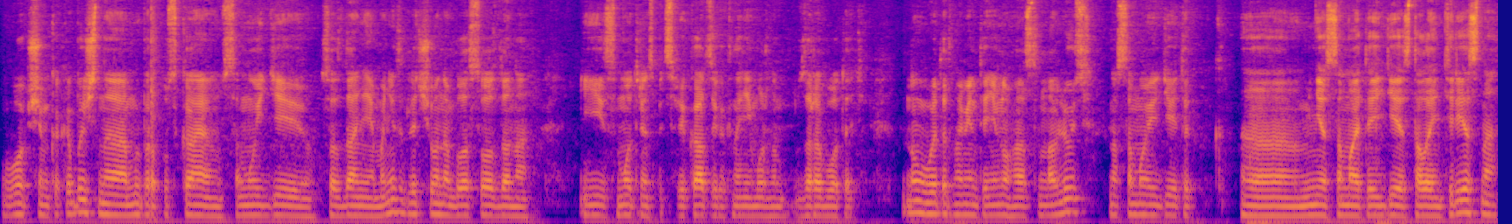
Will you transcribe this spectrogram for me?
В общем, как обычно, мы пропускаем саму идею создания монеты, для чего она была создана, и смотрим спецификации, как на ней можно заработать. Ну, в этот момент я немного остановлюсь на самой идее, так э, мне сама эта идея стала интересна.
